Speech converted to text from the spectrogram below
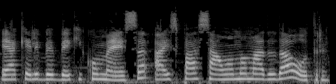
é aquele bebê que começa a espaçar uma mamada da outra.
